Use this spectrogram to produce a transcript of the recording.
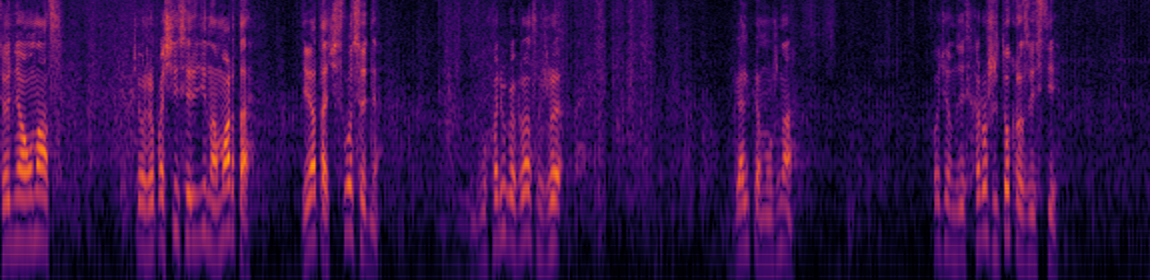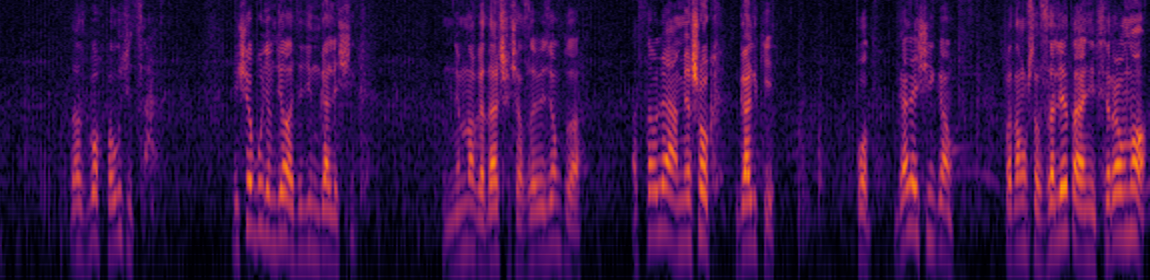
Сегодня у нас что, уже почти середина марта. 9 число сегодня. Глухарю как раз уже галька нужна. Хочем здесь хороший ток развести. Даст Бог получится. Еще будем делать один галечник. Немного дальше сейчас завезем туда. Оставляем мешок гальки под галечником, потому что за лето они все равно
